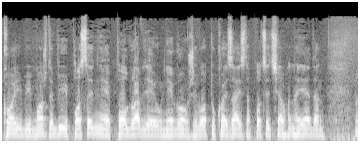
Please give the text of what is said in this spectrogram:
koji bi možda bio i posljednje poglavlje u njegovom životu koje zaista podsjećalo na jedan eh,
